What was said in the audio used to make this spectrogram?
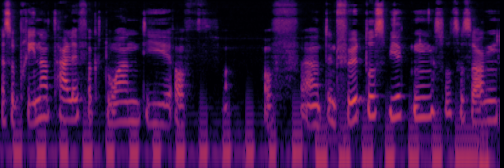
also pränatale Faktoren, die auf auf äh, den Fötus wirken, sozusagen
